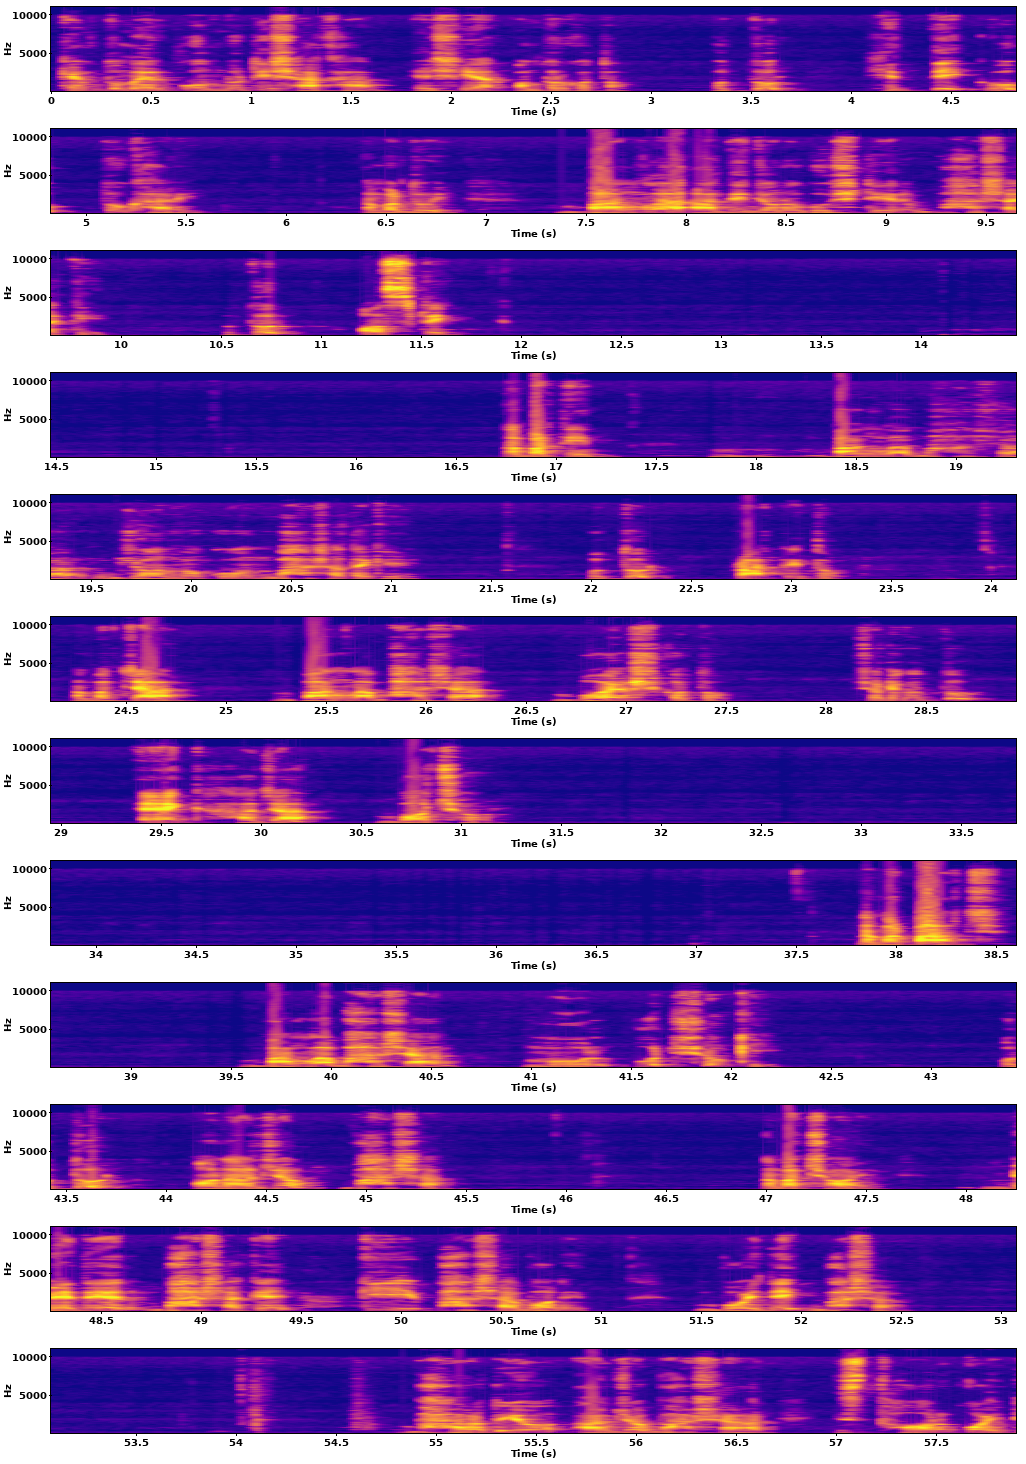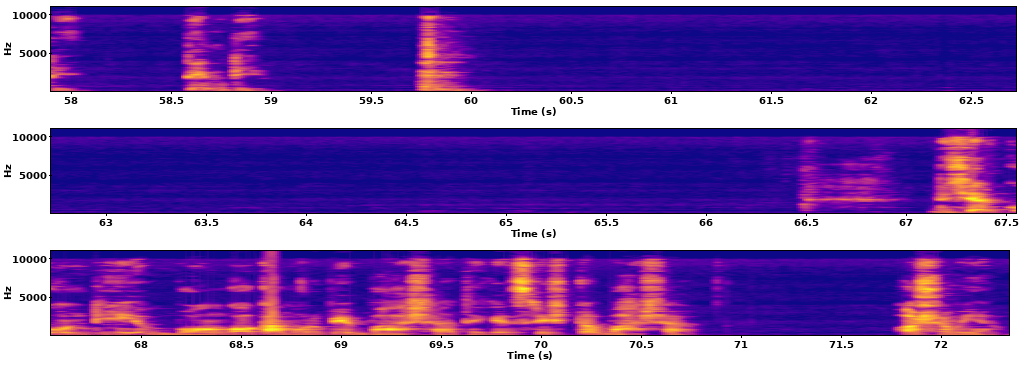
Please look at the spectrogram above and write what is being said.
কেন্তুমের কোন দুটি শাখা এশিয়ার অন্তর্গত? উত্তর, হিত্তিক ও তুখারি নাম্বার দুই, বাংলা আদি জনগোষ্ঠীর ভাষা কি? উত্তর, অস্ট্রিক। নাম্বার তিন, বাংলা ভাষার জন্ম কোন ভাষা থেকে? উত্তর, প্রাকৃত। নাম্বার চার, বাংলা ভাষা বয়স কত? সঠিক উত্তর, এক হাজার বছর। নাম্বার পাঁচ, বাংলা ভাষার মূল উৎস কি? উত্তর, অনার্য ভাষা। নাম্বার ছয়, বেদের ভাষাকে কি ভাষা বলে? বৈদিক ভাষা। ভারতীয় আর্য ভাষার স্তর কয়টি? তিনটি। নিচের কোনটি বঙ্গ কামরূপী ভাষা থেকে সৃষ্ট ভাষা? অসমিয়া।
